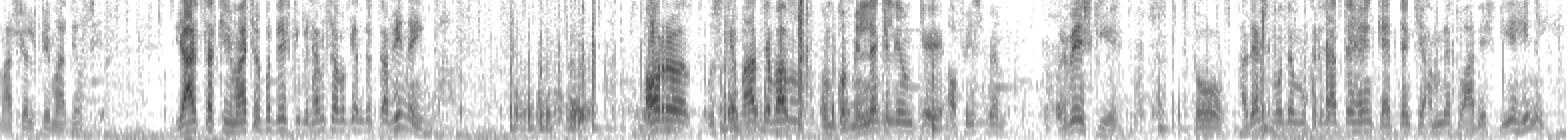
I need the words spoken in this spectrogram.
मार्शल के माध्यम से। यह आज तक हिमाचल प्रदेश की विधानसभा के अंदर कभी नहीं हुआ। और उसके बाद जब हम उनको मिलने के लिए उनके ऑफ़िस में प्रवेश किए तो अध्यक्ष महोदय मुकर जाते हैं, कहते हैं कि हमने तो आदेश दिए ही नहीं है।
